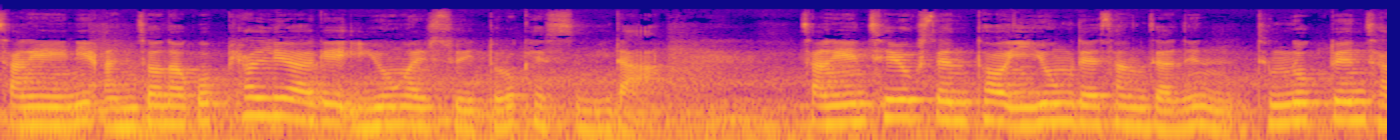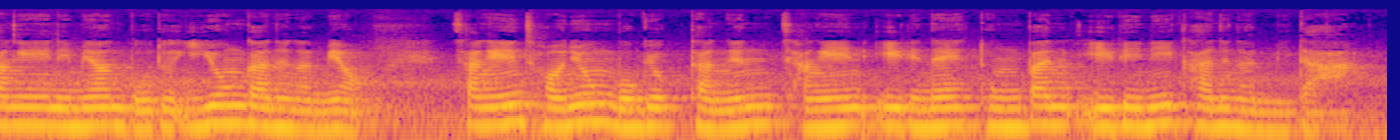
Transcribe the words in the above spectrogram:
장애인이 안전하고 편리하게 이용할 수 있도록 했습니다. 장애인 체육센터 이용 대상자는 등록된 장애인이면 모두 이용 가능하며 장애인 전용 목욕탕은 장애인 1인에 동반 1인이 가능합니다.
